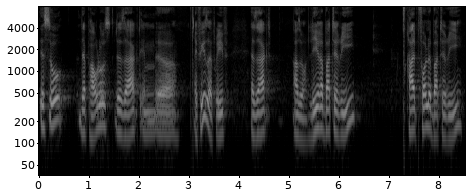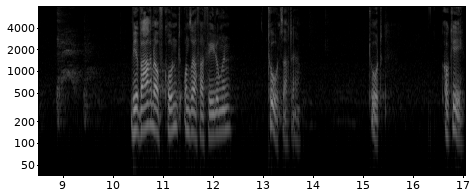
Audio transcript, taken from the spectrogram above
Ist so, der Paulus, der sagt im äh, Epheserbrief, er sagt, also leere Batterie, halb volle Batterie. Wir waren aufgrund unserer Verfehlungen tot, sagt er. Tot. Okay,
